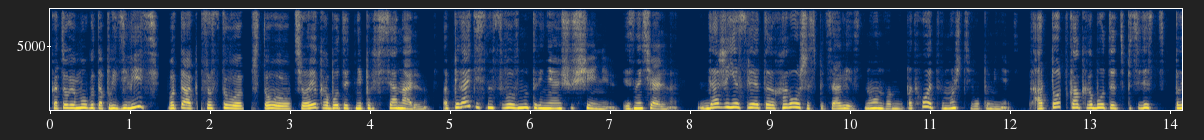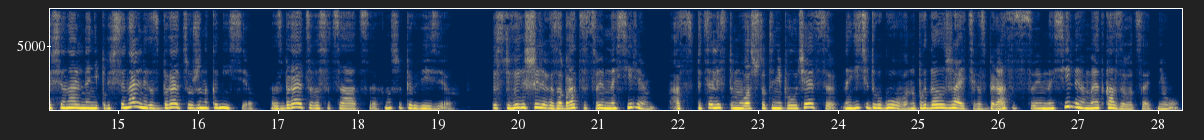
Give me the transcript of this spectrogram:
которые могут определить вот так со стула, что человек работает непрофессионально. Опирайтесь на свое внутреннее ощущение изначально. Даже если это хороший специалист, но он вам не подходит, вы можете его поменять. А то, как работает специалист профессионально непрофессионально, разбирается уже на комиссиях, разбирается в ассоциациях, на супервизиях. Если вы решили разобраться со своим насилием, а с специалистом у вас что-то не получается, найдите другого, но продолжайте разбираться со своим насилием и отказываться от него.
